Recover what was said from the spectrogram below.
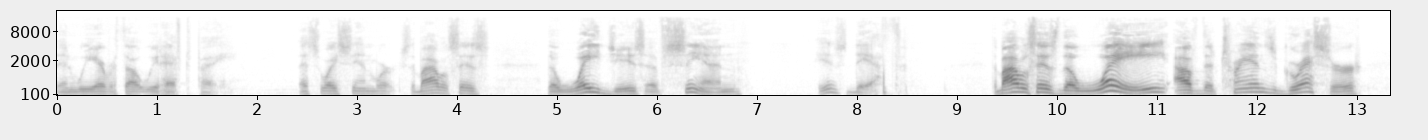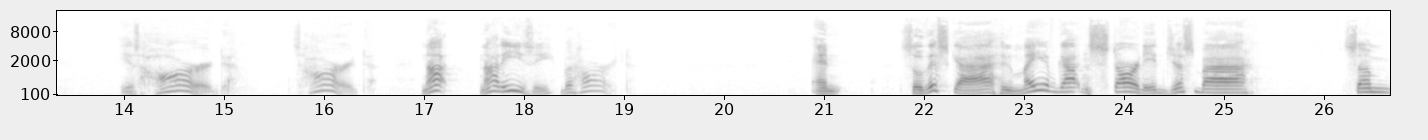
than we ever thought we'd have to pay. That's the way sin works. The Bible says the wages of sin is death. The Bible says the way of the transgressor is hard. It's hard. Not not easy, but hard. And so this guy who may have gotten started just by some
